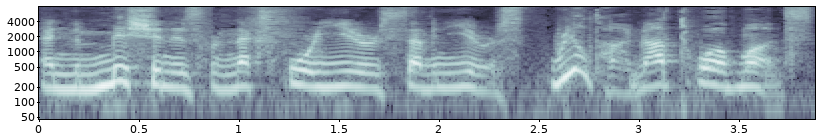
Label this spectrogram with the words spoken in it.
and the mission is for the next four years, seven years, real time, not 12 months,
